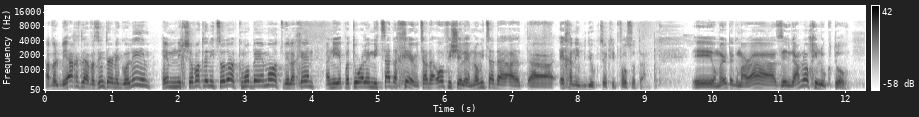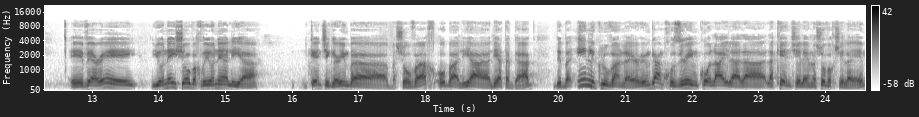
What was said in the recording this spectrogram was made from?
אבל ביחס לאווזים תרנגולים, הן נחשבות לניצודות, כמו בהמות, ולכן אני אהיה פטור עליהן מצד אחר, מצד האופי שלהם, לא מצד ה- ה- ה- איך אני בדיוק צריך לתפוס אותם. אה, אומרת הגמרא, זה גם לא חילוק טוב. אה, והרי יוני שובח ויוני עלייה, כן, שגרים בשובח או בעלייה, עליית הגג, דבאין לכלובן לערב, הם גם חוזרים כל לילה לקן שלהם, לשובח שלהם,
